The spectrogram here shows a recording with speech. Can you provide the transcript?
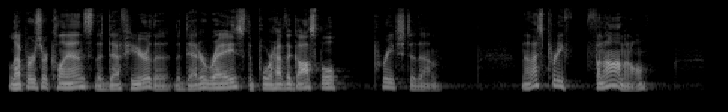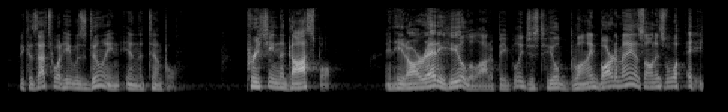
Lepers are cleansed, the deaf hear, the, the dead are raised, the poor have the gospel preached to them. Now, that's pretty phenomenal because that's what he was doing in the temple, preaching the gospel. And he'd already healed a lot of people. He just healed blind Bartimaeus on his way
